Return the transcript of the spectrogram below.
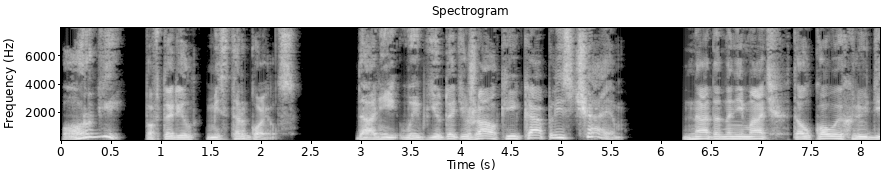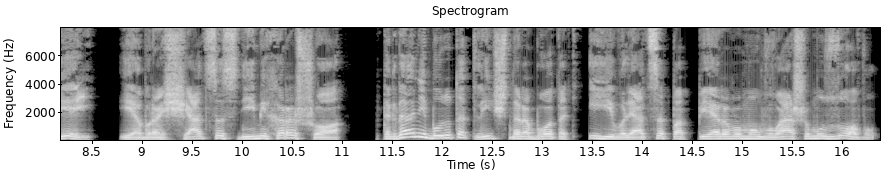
«Оргий?» — повторил мистер Гойлс. Да они выпьют эти жалкие капли с чаем. Надо нанимать толковых людей и обращаться с ними хорошо. Тогда они будут отлично работать и являться по первому вашему зову.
